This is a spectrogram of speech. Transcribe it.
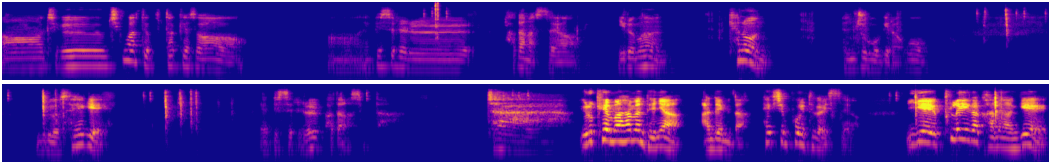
어, 지금 친구한테 부탁해서 어, mp3를 받아놨어요. 이름은 캐논 변주곡이라고 무려 3개 mp3를 받아놨습니다. 자, 이렇게만 하면 되냐? 안 됩니다. 핵심 포인트가 있어요. 이게 플레이가 가능한 게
